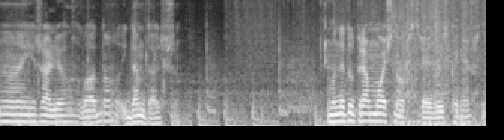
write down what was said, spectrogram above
Ай, жаль його. Ладно, йдемо далі. Вони тут прям мощно обстрілюють, звісно.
